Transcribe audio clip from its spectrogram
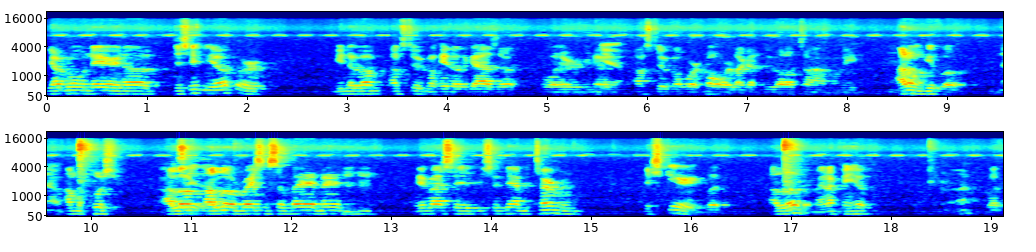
y'all go on there and uh, just hit me up, or you know, I'm, I'm still gonna hit other guys up or whatever. You know, Yeah. I'm still gonna work hard like I do all the time. I mean, I don't give up. No, I'm a pusher. I I'll love I love racing so bad, man. Mhm. Everybody says you're so damn determined. It's scary, but I love it, man. I can't help it. But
